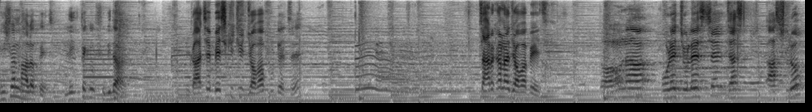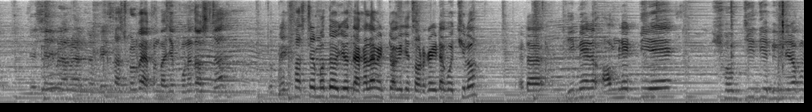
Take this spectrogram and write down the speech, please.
ভীষণ ভালো পেজ লিখতে খুব সুবিধা হয়। গাছে বেশ কিছু জবা ফুটেছে। চারখানা জবা পেয়েছি। তো না পড়ে চলে এসছে জাস্ট আসলো। এসে এবার আমরা একটা ব্রেকফাস্ট করব এখন বাজে পৌনে দশটা। তো ব্রেকফাস্টের মধ্যে ওই যে দেখালাম একটু আগে যে তরকারিটা করছিল এটা ডিমের অমলেট দিয়ে সবজি দিয়ে বিভিন্ন রকম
